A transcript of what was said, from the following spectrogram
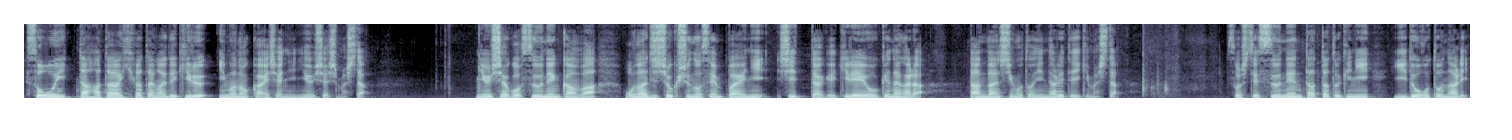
そういった働き方ができる今の会社に入社しました。入社後数年間は同じ職種の先輩に叱咤激励を受けながら、だんだん仕事に慣れていきました。そして数年経った時に異動となり、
